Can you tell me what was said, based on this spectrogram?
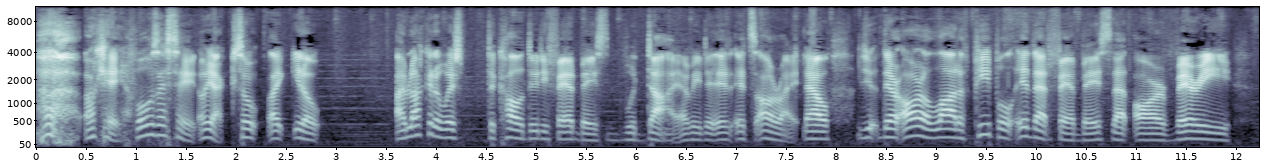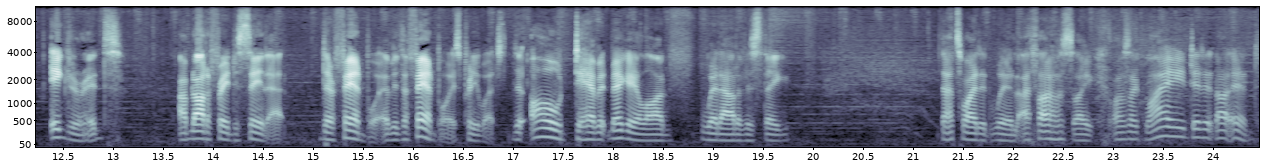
okay, what was I saying? Oh yeah, so like you know, I'm not gonna wish the Call of Duty fan base would die. I mean, it, it's all right. Now, you, there are a lot of people in that fan base that are very ignorant. I'm not afraid to say that. They're fanboy. I mean, the fanboys, pretty much. Oh, damn it, Megalon went out of his thing. That's why I didn't win. I thought I was like, I was like, why did it not end?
